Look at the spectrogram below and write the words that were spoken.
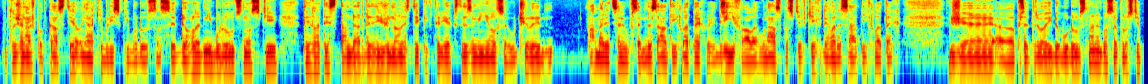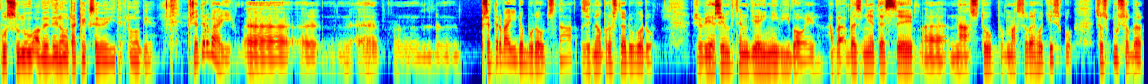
protože náš podcast je o nějaké blízké budoucnosti, v dohledné budoucnosti tyhle ty standardy ty žurnalistiky, které, jak jste zmínil, se učili v Americe v 70. letech, i dřív, ale u nás prostě v těch 90. letech, že eh, přetrvají do budoucna nebo se prostě posunou a vyvinou tak, jak se vyvíjí technologie? Přetrvají. Přetrvají do budoucna z jednoho prostého důvodu, že věřím v ten dějný vývoj a vezměte si eh, nástup masového tisku. Co způsobil?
